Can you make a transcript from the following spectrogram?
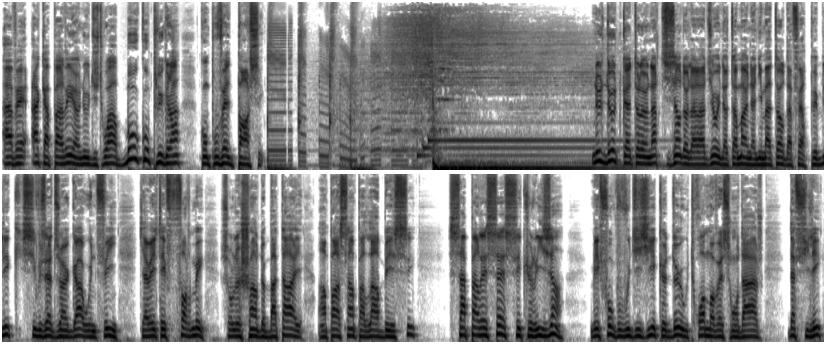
avait accaparé un auditoire beaucoup plus grand qu'on pouvait le penser. Nul doute qu'être un artisan de la radio et notamment un animateur d'affaires publiques, si vous êtes un gars ou une fille qui avait été formé sur le champ de bataille en passant par l'ABC, ça paraissait sécurisant mais il faut que vous vous disiez que deux ou trois mauvais sondages d'affilée,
